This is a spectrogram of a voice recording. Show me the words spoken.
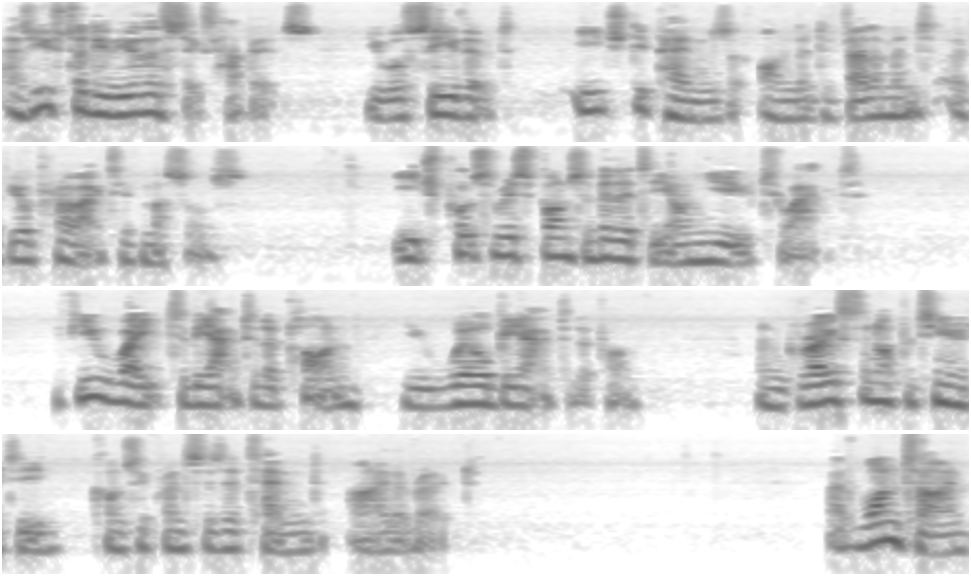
As you study the other six habits, you will see that each depends on the development of your proactive muscles. Each puts a responsibility on you to act. If you wait to be acted upon, you will be acted upon, and growth and opportunity consequences attend either road. At one time,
